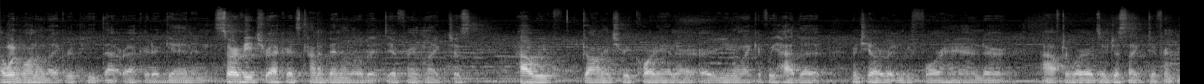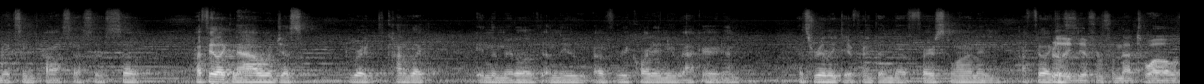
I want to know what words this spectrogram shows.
i wouldn't want to like repeat that record again. And sort of each record's kind of been a little bit different like just how we've gone into recording or, or you know like if we had the material written beforehand or afterwards or just like different mixing processes. So I feel like now we're just we're kind of like in the middle of a new of recording a new record and it's really different than the first one and I feel like really different from that 12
